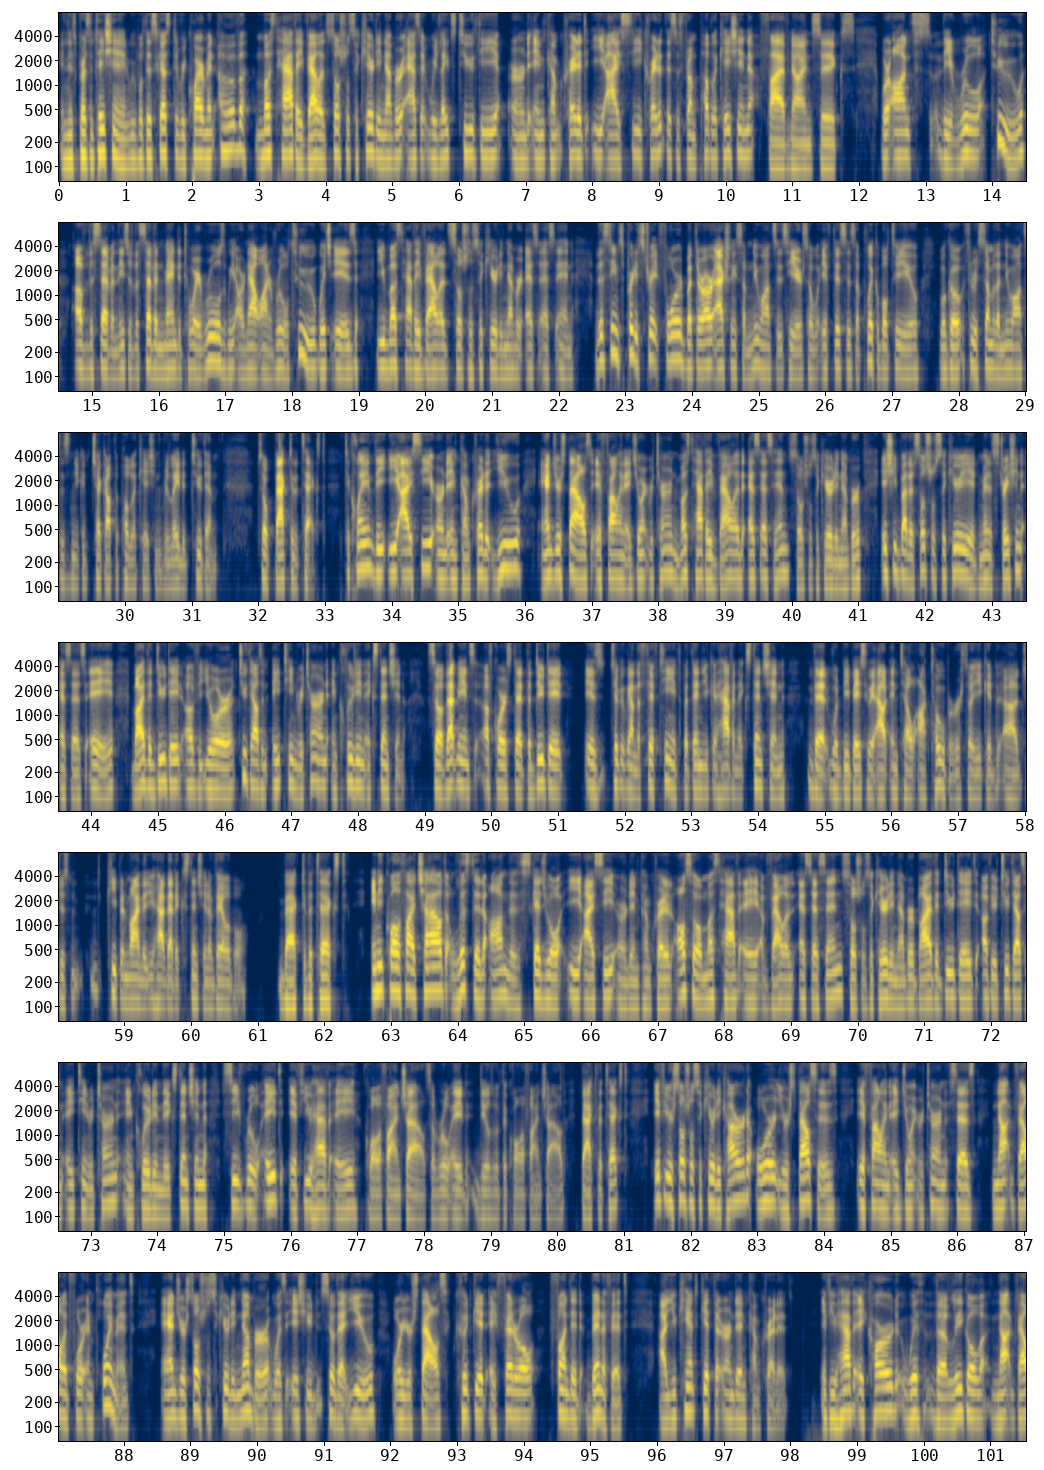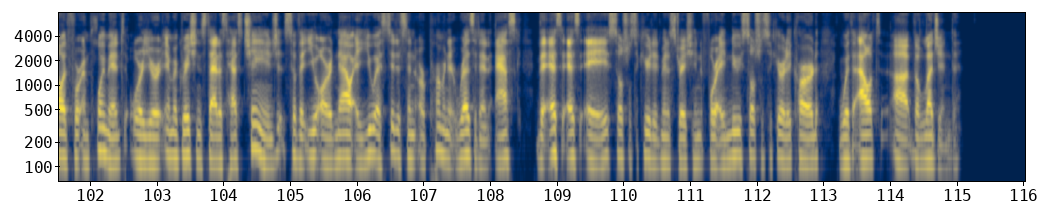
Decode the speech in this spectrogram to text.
In this presentation, we will discuss the requirement of must have a valid social security number as it relates to the Earned Income Credit EIC credit. This is from publication 596. We're on the rule two of the seven. These are the seven mandatory rules. We are now on rule two, which is you must have a valid social security number SSN. This seems pretty straightforward, but there are actually some nuances here. So if this is applicable to you, we'll go through some of the nuances and you can check out the publication related to them. So back to the text. To claim the EIC earned income credit, you and your spouse, if filing a joint return, must have a valid SSN Social Security number issued by the Social Security Administration SSA by the due date of your 2018 return, including extension. So that means, of course, that the due date is typically on the 15th, but then you can have an extension that would be basically out until October. So you could uh, just keep in mind that you have that extension available. Back to the text. Any qualified child listed on the Schedule EIC Earned Income Credit also must have a valid SSN Social Security number by the due date of your 2018 return, including the extension. See Rule 8 if you have a qualifying child. So Rule 8 deals with the qualifying child. Back to the text. If your social security card or your spouse's, if filing a joint return, says not valid for employment, and your social security number was issued so that you or your spouse could get a federal funded benefit, uh, you can't get the earned income credit. If you have a card with the legal not valid for employment or your immigration status has changed so that you are now a U.S. citizen or permanent resident, ask the SSA, Social Security Administration, for a new Social Security card without uh, the legend.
